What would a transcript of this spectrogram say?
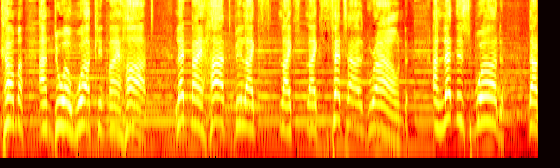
come and do a work in my heart. Let my heart be like, like, like fertile ground. And let this word that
